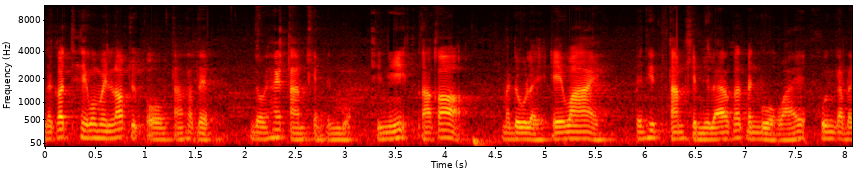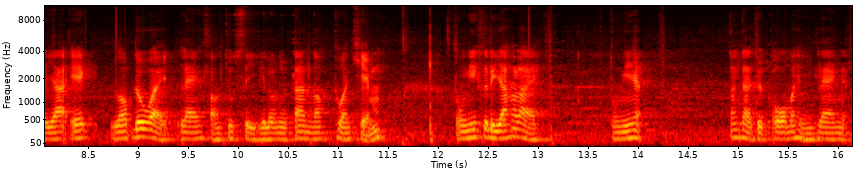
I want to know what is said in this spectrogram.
แล้วก็เทคโมเมนต์รอบจุด O ตามสเต็ป โดยให้ตามเข็มเป็นบวก ทีนี้เราก็มาดูเลย ay เป็นที่ตามเข็มอยู่แล้วก็เป็นบวกไว้ คูณกับระยะ x ลบด้วยแรง 2.4 กิโลนิวตันเนาะ ทวนเข็ม ตรงนี้คือระยะเท่าไหร่ ตรงนี้เนี่ย ตั้งแต่จุด O มาถึงแรงเนี่ย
